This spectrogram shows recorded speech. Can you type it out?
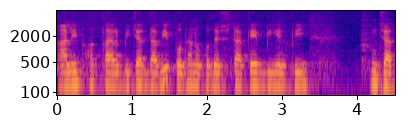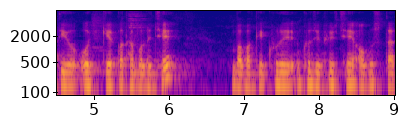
আলিফ হত্যার বিচার দাবি প্রধান উপদেষ্টাকে বিএনপি জাতীয় ঐক্যের কথা বলেছে। বাবাকে খুঁড়ে খুঁজে ফিরছে অবস্থা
